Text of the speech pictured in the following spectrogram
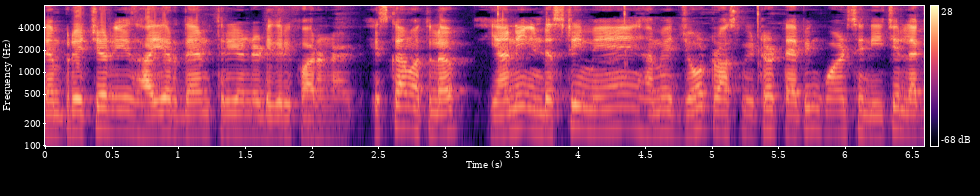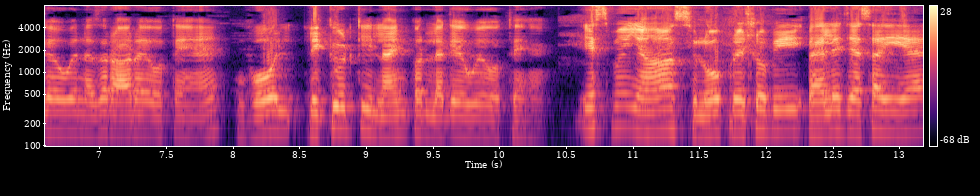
Temperature is higher than 300 degree Fahrenheit इसका मतलब यानी इंडस्ट्री में हमें जो ट्रांसमीटर टैपिंग पॉइंट से नीचे लगे हुए नज़र आ रहे होते हैं, वो लिक्विड की लाइन पर लगे हुए होते हैं। इसमें यहाँ स्लोप रेशो भी पहले जैसा ही है,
